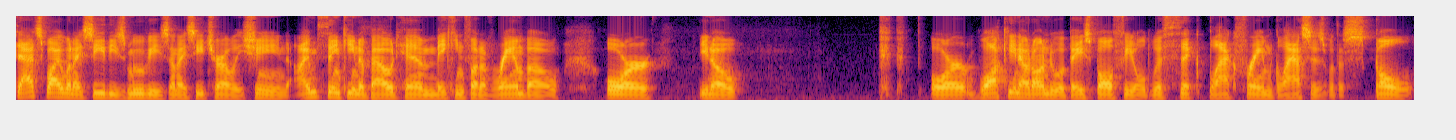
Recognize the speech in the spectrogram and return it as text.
that's why when I see these movies and I see Charlie Sheen, I'm thinking about him making fun of Rambo or, you know, or walking out onto a baseball field with thick black framed glasses with a skull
